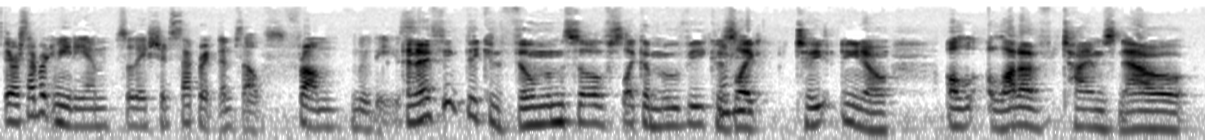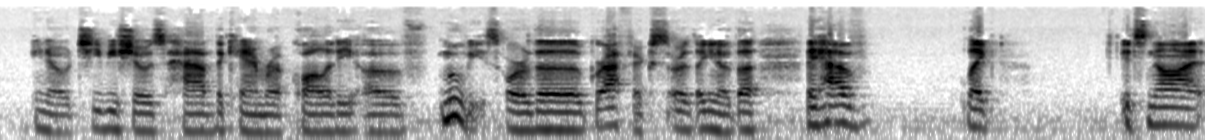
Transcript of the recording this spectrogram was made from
They're a separate medium, so they should separate themselves from movies. And I think they can film themselves like a movie because, Mm-hmm. like, to you know, a, a lot of times now, you know, TV shows have the camera quality of movies or the graphics or the you know the they have like it's not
